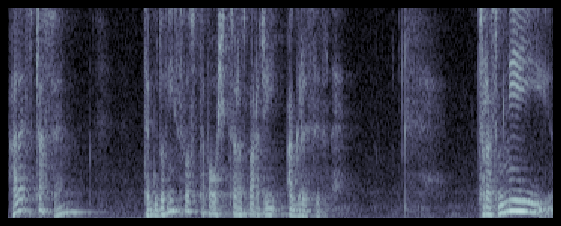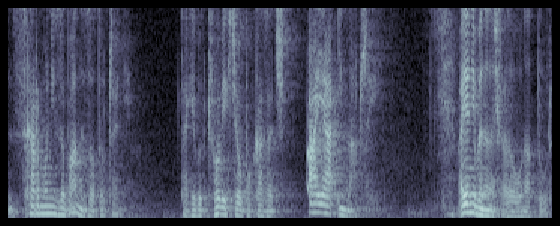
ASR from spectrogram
Ale z czasem te budownictwo stawało się coraz bardziej agresywne. Coraz mniej zharmonizowane z otoczeniem. Tak jakby człowiek chciał pokazać, a ja inaczej. A ja nie będę naśladował natury.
